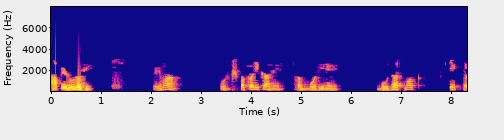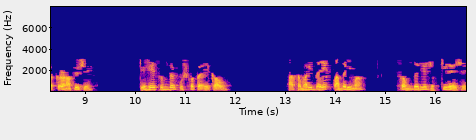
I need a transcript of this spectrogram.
આપેલું નથી. એમાં પુષ્પકલિકાને સંબોધીને બોધાત્મક એક પ્રકરણ આપ્યું છે કે, હે સુંદર પુષ્પકલિકાઓ, આ તમારી દરેક પાંદડીમાં સૌંદર્ય ઝબકી રહે છે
